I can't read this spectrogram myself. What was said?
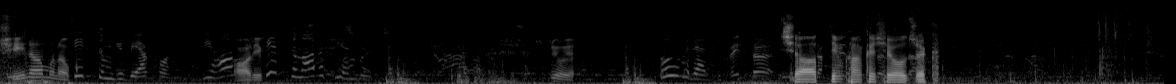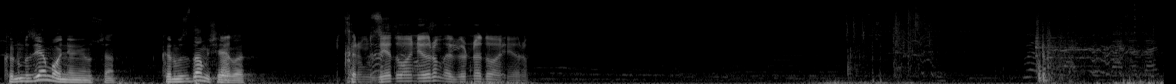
şeyin amına Sieh zum koyuyor ya. Das. Çağ atlayayım kanka şey olacak. Kırmızıya mı oynuyorsun sen? Kırmızıda mı şey Ben- var? Kırmızıya da oynuyorum öbürüne de oynuyorum. Gute Leistung meinerseits.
